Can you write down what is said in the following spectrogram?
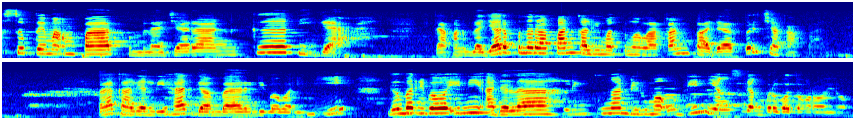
subtema 4, pembelajaran ketiga. Kita akan belajar penerapan kalimat penolakan pada percakapan. Kalian lihat gambar di bawah ini. Gambar di bawah ini adalah lingkungan di rumah Udin yang sedang bergotong royong.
